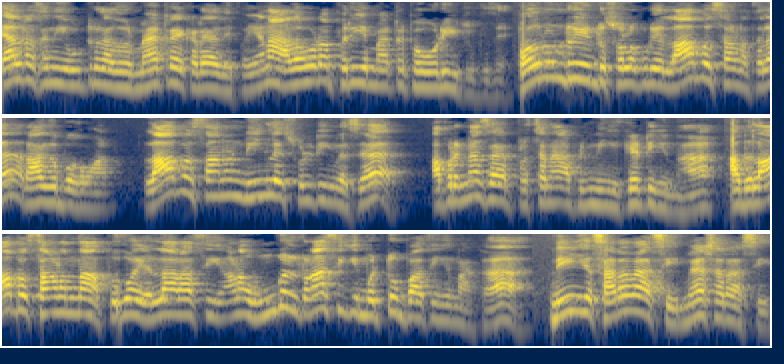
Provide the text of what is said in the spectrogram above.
ஏழரை சனியை விட்டுருங்க அது ஒரு மேட்டரே கிடையாது இப்போ. ஏன்னா அதை விட பெரிய மேட்டர் இப்போ ஓடிட்டு இருக்குது பதினொன்று என்று சொல்லக்கூடிய லாபஸ்தானத்தில் ராகு பகவான். லாபஸ்தானம் நீங்களே சொல்லிட்டீங்களே சார். அப்புறம் என்ன சார் பிரச்சனை அப்படின்னு நீங்கள் கேட்டிங்கன்னா அது லாபஸ்தானம் தான். பொதுவாக எல்லா ராசியும். ஆனால் உங்கள் ராசிக்கு மட்டும் பார்த்தீங்கன்னாக்கா நீங்கள் சரராசி மேஷராசி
